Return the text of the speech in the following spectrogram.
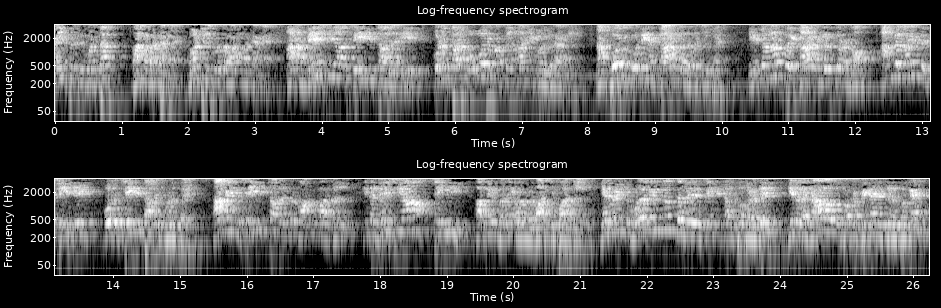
கைப்பிரதி கொடுத்தா வாங்க மாட்டாங்க. நோட்டீஸ் கொடுத்தா வாங்க மாட்டாங்க. ஆனா மேசியா செய்தித்தாளை கொடுத்தால் ஒவ்வொரு மக்களும் வாங்கிக் கொள்கிறார்கள். நான் போகும்போது என் கார்ல அதை வச்சுப்பேன். எங்கெல்லாம் போய் காரை நிறுத்தணும் அங்கெல்லாம் இந்த செய்தியை ஒரு செய்தித்தாளை கொடுப்பேன். ஆக இந்த செய்தித்தாள் என்று வாங்குவார்கள். இந்த மேசியா செய்தி அப்படின்பதை அவர்கள் வாசிப்பார்கள். எனவே இந்த உலகெங்கும் இந்த செய்தித்தாள் போகிறது. இதுல நாலாவது பக்கம் பின்னாடி திருப்புங்க.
